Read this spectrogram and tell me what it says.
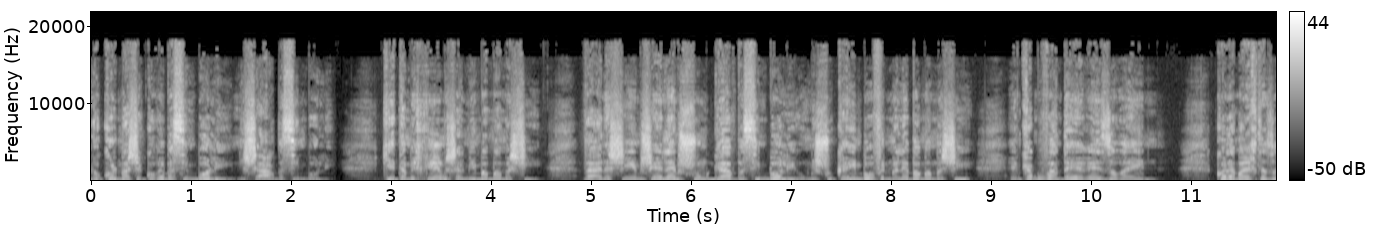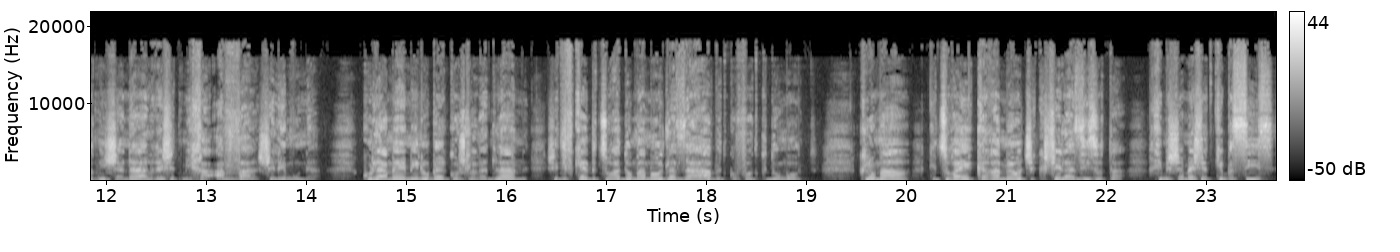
לא כל מה שקורה בסימבולי נשאר בסימבולי. כי את המחיר משלמים בממשי, והאנשים שאין להם שום גב בסימבולי ומשוקעים באופן מלא בממשי, הם כמובן דיירי אזור ה-N. כל המערכת הזאת נשענה על רשת תמיכה עבה של אמונה. כולם האמינו בערכו של הנדל"ן, שתפקד בצורה דומה מאוד לזהב בתקופות קדומות. כלומר, כצורה יקרה מאוד שקשה להזיז אותה, אך היא משמשת כבסיס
